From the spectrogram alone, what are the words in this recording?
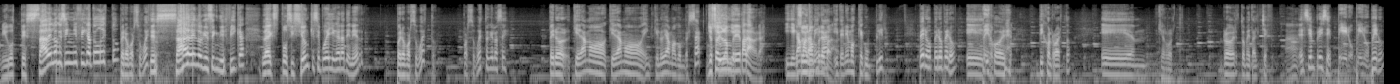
Amigo, ¿usted sabe lo que significa todo esto? Pero por supuesto, ¿Usted sabe lo que significa la exposición que se puede llegar a tener? pero por supuesto, por supuesto que lo sé. Pero quedamos, quedamos en que lo íbamos a conversar. Yo soy un hombre de palabra. Y llegamos a la meta y tenemos que cumplir. Pero, pero, pero, eh, Pero. Dijo, el, dijo el Roberto. eh, ¿Qué, Roberto? Roberto Metal Chef. Ah. Él siempre dice, pero, pero, pero.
